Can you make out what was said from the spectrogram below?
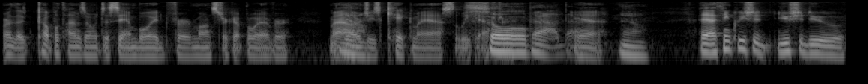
or the couple times I went to Sam Boyd for Monster Cup or whatever. My Yeah. allergies kicked my ass the week So after. So bad there. Yeah. Yeah. Hey, I think we should you should do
